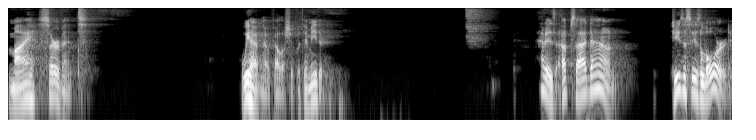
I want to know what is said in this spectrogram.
my servant, we have no fellowship with him either. That is upside down. Jesus is Lord.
